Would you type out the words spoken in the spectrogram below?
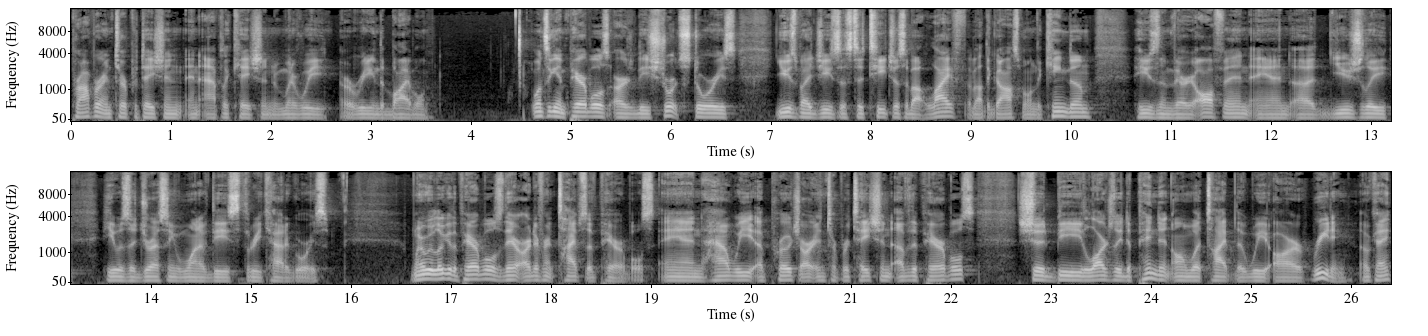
proper interpretation and application whenever we are reading the Bible. Once again, parables are these short stories used by Jesus to teach us about life, about the gospel and the kingdom. He used them very often, and uh, usually he was addressing one of these three categories. When we look at the parables, there are different types of parables, and how we approach our interpretation of the parables should be largely dependent on what type that we are reading. Okay,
